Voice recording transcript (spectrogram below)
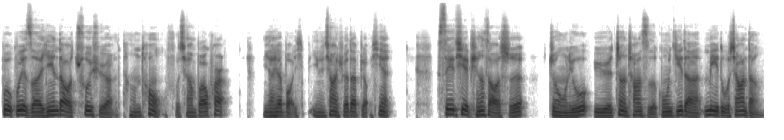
不规则阴道出血、疼痛、腹腔包块，影像学表影像学的表现。CT 平扫时，肿瘤与正常子宫肌的密度相等，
